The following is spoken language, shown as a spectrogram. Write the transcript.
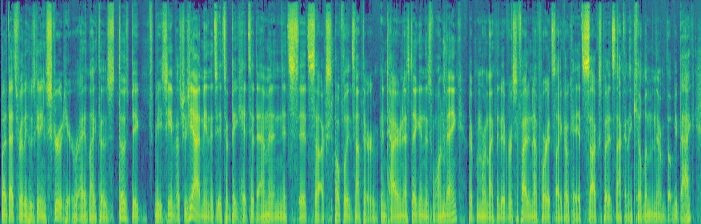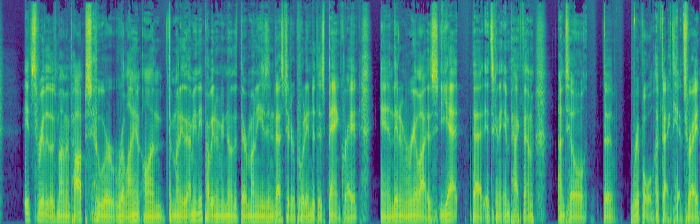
but that's really who's getting screwed here, right? Like those those big VC investors. Yeah, I mean it's it's a big hit to them, and it's it sucks. Hopefully, it's not their entire nest egg in this one bank. They're more likely diversified enough where it's like, okay, it sucks, but it's not going to kill them, and they'll they'll be back. It's really those mom and pops who are reliant on the money. I mean, they probably don't even know that their money is invested or put into this bank, right? And they don't realize yet that it's going to impact them until the ripple effect hits, right?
